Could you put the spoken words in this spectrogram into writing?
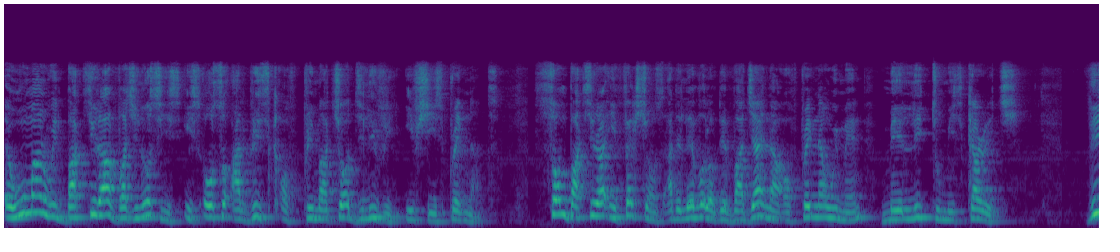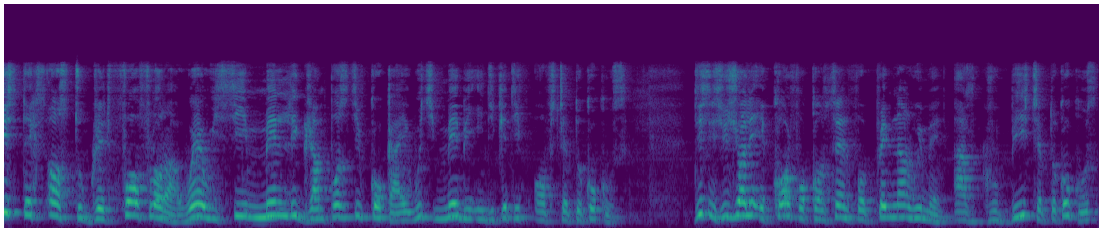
A woman with bacterial vaginosis is also at risk of premature delivery if she is pregnant. Some bacterial infections at the level of the vagina of pregnant women may lead to miscarriage. This takes us to grade 4 flora where we see mainly gram-positive cocci which may be indicative of streptococcus. This is usually a call for concern for pregnant women as group B streptococcus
